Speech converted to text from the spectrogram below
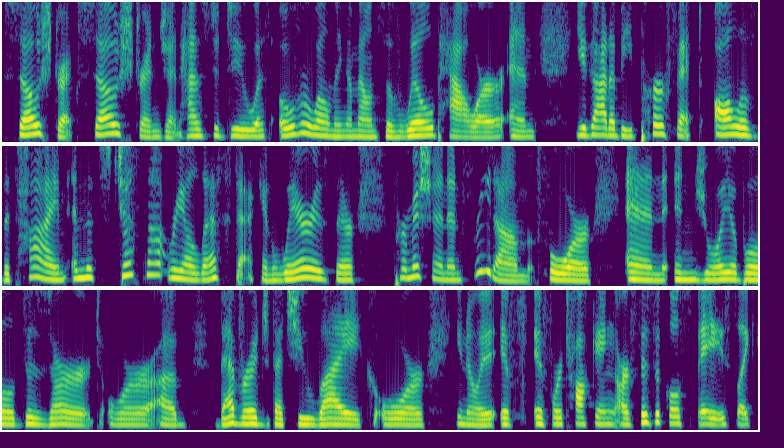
so strict, so stringent, has to do with overwhelming amounts of willpower and you got to be perfect all of the time. And that's just not realistic. And where is there permission and freedom for an enjoyable dessert or a beverage that you like or you know if if we're talking our physical space like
